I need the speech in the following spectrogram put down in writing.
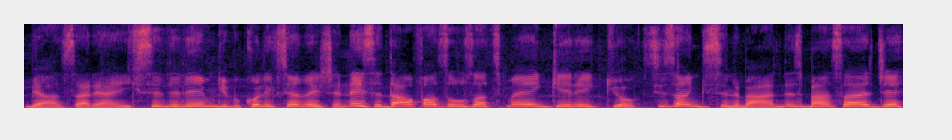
bir hasar yani ikisi dediğim gibi koleksiyoner işte. Neyse daha fazla uzatmaya gerek yok. Siz hangisini beğendiniz? Ben sadece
